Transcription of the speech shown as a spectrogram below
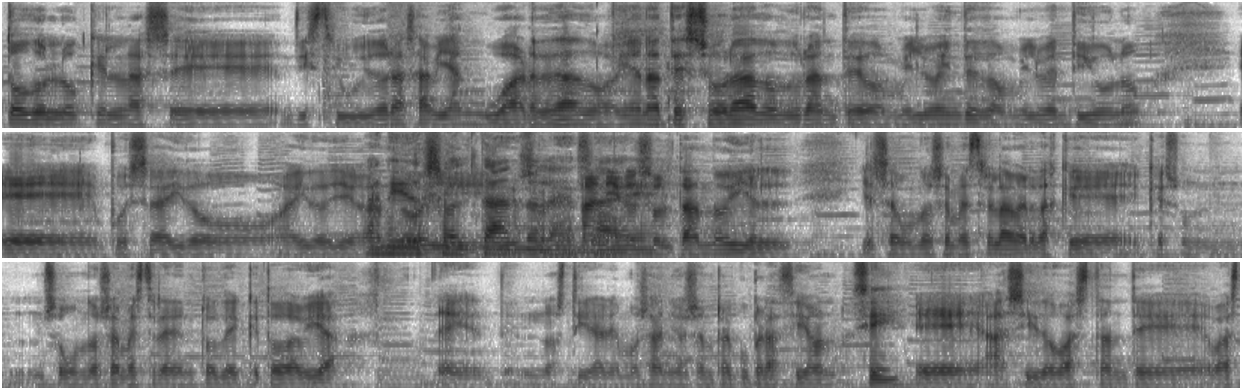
todo lo que las eh, distribuidoras habían guardado, habían atesorado durante 2020-2021, eh, pues ha ido, ha ido llegando. Han ido y- soltándolas, Han ido ¿sabes? soltando y el, y el segundo semestre, la verdad es que, que es un, un segundo semestre dentro de que todavía eh, nos tiraremos años en recuperación. Sí. eh, ha sido bastante, bastante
